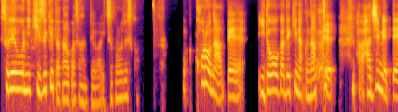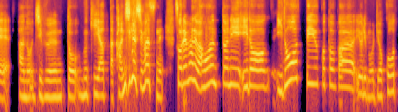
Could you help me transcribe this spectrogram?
それをに気づけた直子さんってはいつ頃ですか？コロナで移動ができなくなって、は初めてあの自分と向き合った感じがしますね。それまでは本当に移動、移動っていう言葉よりも旅行、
